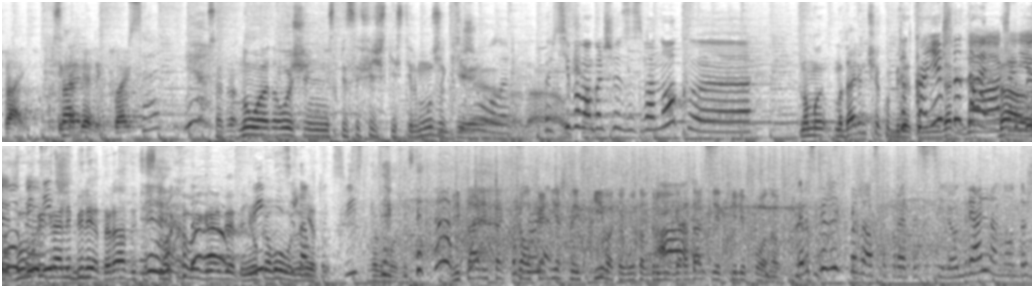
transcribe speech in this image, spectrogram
Шай. Психоделик, шай. Ну, это очень специфический стиль музыки. Тяжелый. Да, Спасибо очень. вам большое за звонок. Но мы, мы дарим человеку Да, билеты? конечно, Не дарим? да. Да, Да, вы, конечно. выиграли билеты, радуйтесь, что вы выиграли билеты. Ни у кого уже нет возможности. Виталий так сказал, конечно, из Киева, как будто в других А, городах нет телефонов. Расскажите, пожалуйста, про этот стиль. Он реально, ну, он даже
